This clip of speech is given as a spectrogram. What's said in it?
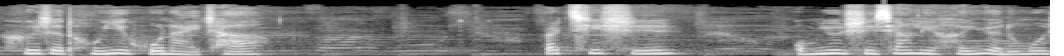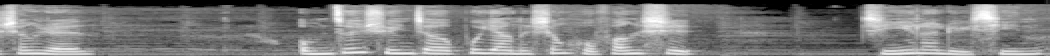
喝着同一壶奶茶，而其实我们又是相离很远的陌生人。我们遵循着不一样的生活方式。只因了旅行，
